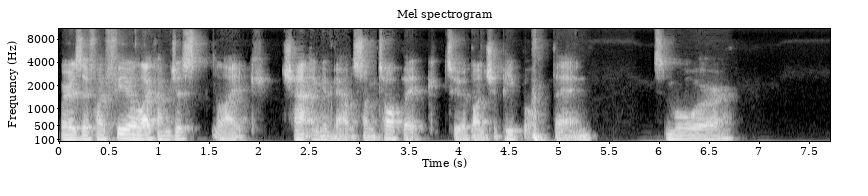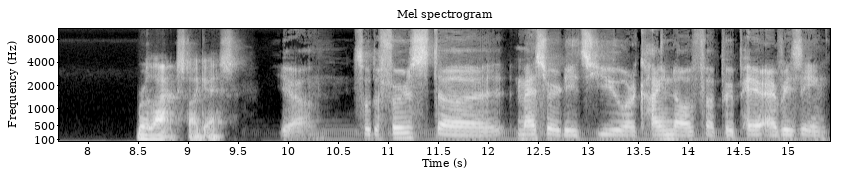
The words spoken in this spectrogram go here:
Whereas if I feel like I'm just like chatting about some topic to a bunch of people, then it's more relaxed, I guess. Yeah. So the first uh, method is you are kind of uh, prepare everything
